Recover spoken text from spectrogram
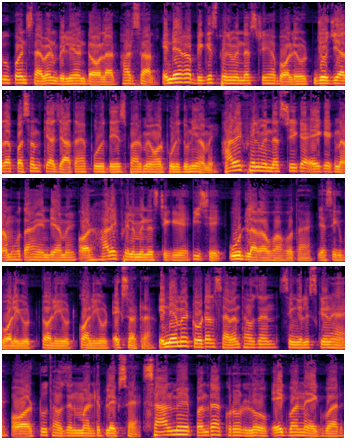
2.7 बिलियन डॉलर हर साल। इंडिया का बिगेस्ट फ़िल्म इंडस्ट्री है बॉलीवुड जो ज़्यादा पसंद किया जाता है पूरे देश भर में और पूरी दुनिया में। हर एक फ़िल्म इंडस्ट्री का एक एक नाम होता है इंडिया में और हर एक फ़िल्म इंडस्ट्री के पीछे वुड लगा हुआ होता है, जैसे कि Bollywood Tollywood Kollywood etcetera India में total seven thousand single screen है और टू थाउज़ेंड मल्टीप्लेक्स है। साल में पंद्रह करोड़ लोग एक बार न एक बार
